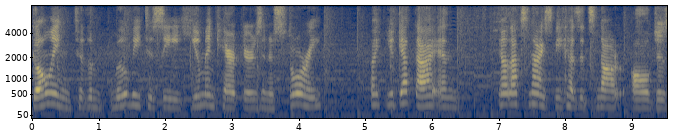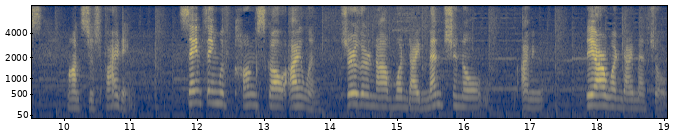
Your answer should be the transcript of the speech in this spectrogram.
going to the movie to see human characters in a story, but you get that, and you know, that's nice because it's not all just monsters fighting. Same thing with Kong Skull Island. Sure, they're not one dimensional. I mean, they are one dimensional.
